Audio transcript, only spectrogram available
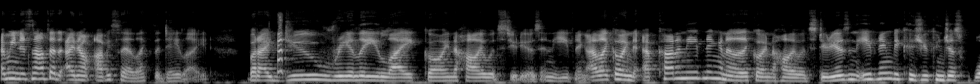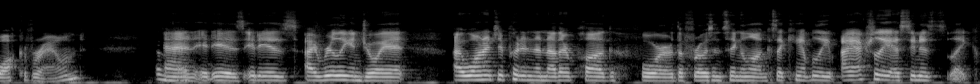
i mean it's not that i don't obviously i like the daylight but i do really like going to hollywood studios in the evening i like going to epcot in the evening and i like going to hollywood studios in the evening because you can just walk around okay. and it is it is i really enjoy it i wanted to put in another plug for the frozen sing along because i can't believe i actually as soon as like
